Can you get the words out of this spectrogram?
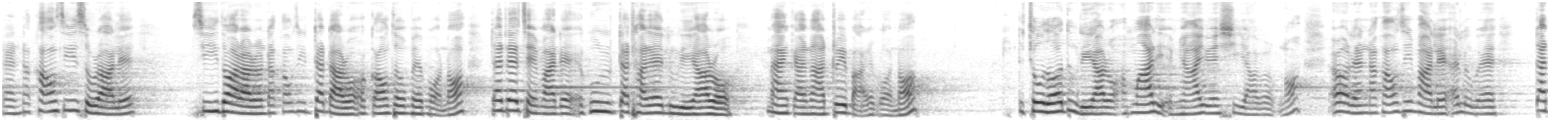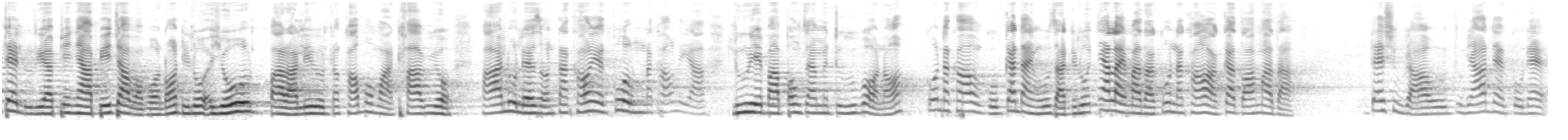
အဲနှာခေါင်းစည်းဆိုတာလည်းစီးသွားတာတော့နှာခေါင်းစည်းတက်တာတော့အကောင်းဆုံးပဲပေါ့နော်တက်တဲ့ချိန်မှာလည်းအခုတက်ထားတဲ့လူတွေကတော့မှန်ကန်တာတွေ့ပါတယ်ပေါ့နော် တချို့သောသူတွေကတော့အမားတွေအများကြီးပဲရှိရပါတော့เนาะအဲ့တော့လည်းနှာခေါင်းစည်းမှာလည်းအဲ့လိုပဲတတ်တဲ့လူတွေကပညာပေးကြပါပေါ့เนาะဒီလိုအယိုးပါတာလေးကိုနှာခေါင်းပေါ်မှာထားပြီးတော့ဘာလို့လဲဆိုတော့နှာခေါင်းရဲ့ကိုယ်နှာခေါင်းတွေကလူတွေမှာပုံစံမတူဘူးပေါ့เนาะကိုယ်နှာခေါင်းကိုကတ်တိုင်ဖို့ဆိုတာဒီလိုညှက်လိုက်မှသာကိုယ်နှာခေါင်းကကတ်သွားမှသာ တက်ရှူတာကိုသူများနဲ့ကိုယ်နဲ့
